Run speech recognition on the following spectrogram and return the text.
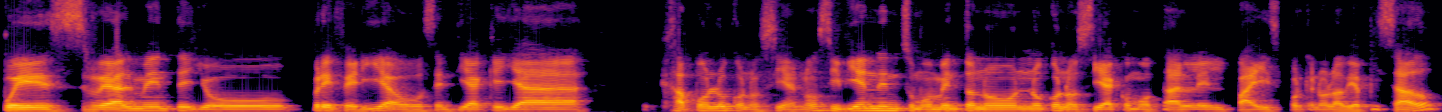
pues realmente yo prefería o sentía que ya Japón lo conocía, ¿no? Si bien en su momento no, no conocía como tal el país porque no lo había pisado,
